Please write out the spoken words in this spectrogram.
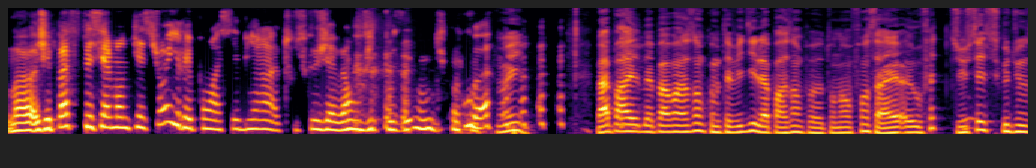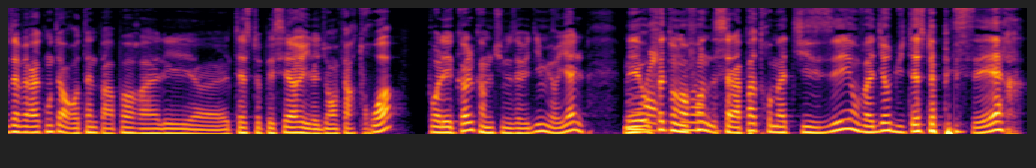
Moi, j'ai pas spécialement de questions. Il répond assez bien à tout ce que j'avais envie de poser. Donc, du coup, euh, Oui. Bah par, bah, par exemple, comme tu avais dit, là, par exemple, euh, ton enfant, ça, euh, au fait, tu sais ce que tu nous avais raconté en rotaine par rapport à les euh, tests PCR, il a dû en faire trois pour l'école, comme tu nous avais dit, Muriel. Mais au fait, ton enfant, ouais. ça l'a pas traumatisé, on va dire, du test PCR.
